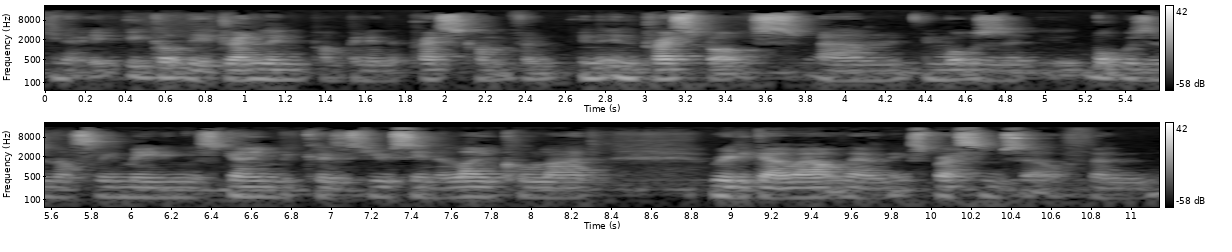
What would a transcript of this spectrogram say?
you know, it, it got the adrenaline pumping in the press conference, in, in the press box, um, in what was a, what was an utterly meaningless game because you were seeing a local lad really go out there and express himself, and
